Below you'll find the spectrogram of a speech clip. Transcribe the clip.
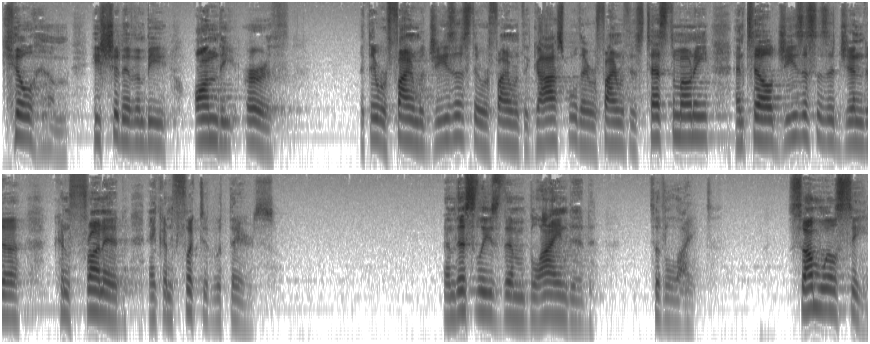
kill him. He shouldn't even be on the earth. That they were fine with Jesus, they were fine with the gospel, they were fine with his testimony until Jesus' agenda confronted and conflicted with theirs. And this leaves them blinded to the light. Some will see,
